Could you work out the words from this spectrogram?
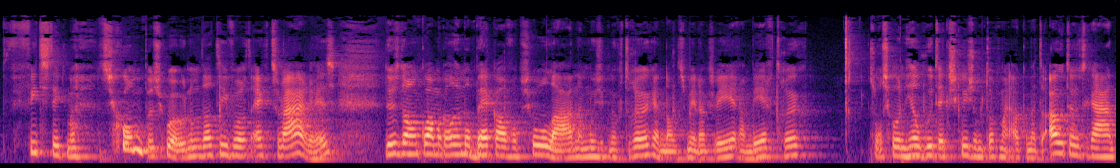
fietste ik me schompens gewoon, omdat hij voor het echt zwaar is. Dus dan kwam ik al helemaal bek af op school aan. Dan moest ik nog terug en dan smiddags weer en weer terug. Het was gewoon een heel goed excuus om toch maar elke keer met de auto te gaan.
